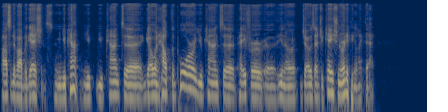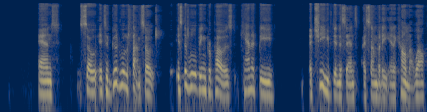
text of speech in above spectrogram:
positive obligations. I mean, you can't. You, you can't uh, go and help the poor. You can't uh, pay for, uh, you know, Joe's education or anything like that. And so it's a good rule of thumb. So is the rule being proposed, can it be achieved, in a sense, by somebody in a coma? Well,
